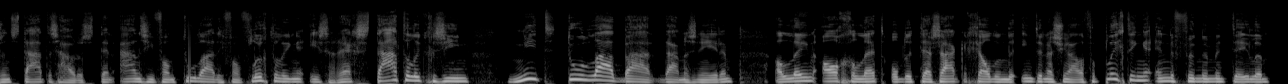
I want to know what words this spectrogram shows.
15.000 statushouders ten aanzien van toelating van vluchtelingen is rechtsstatelijk gezien niet toelaatbaar, dames en heren. Alleen al gelet op de ter zake geldende internationale verplichtingen en de fundamentele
